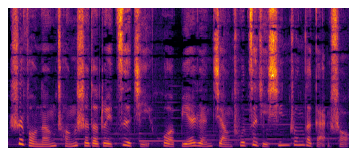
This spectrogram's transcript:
是否能诚实的对自己或别人讲出自己心中的感受。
